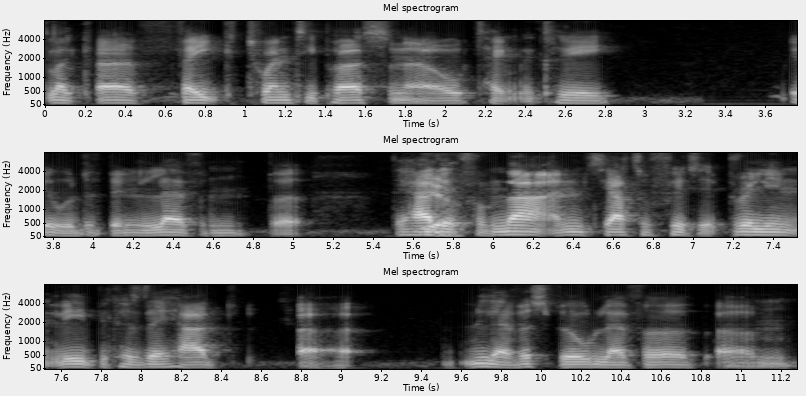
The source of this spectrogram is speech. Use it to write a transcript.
like a fake twenty personnel. Technically, it would have been eleven, but they had yeah. it from that, and Seattle fit it brilliantly because they had. Uh, lever spill lever um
